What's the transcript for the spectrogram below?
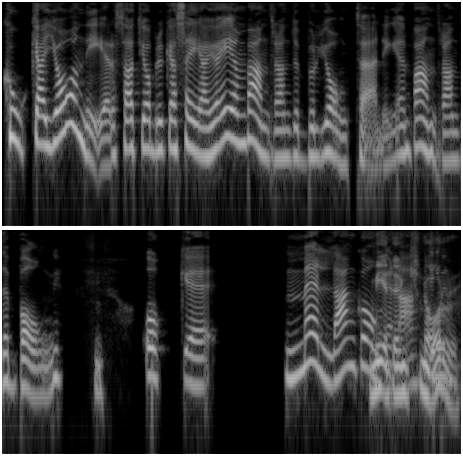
kokar jag ner så att jag brukar säga jag är en vandrande buljongtärning, en vandrande bong. Och eh, mellan gångerna... Med en knorr,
